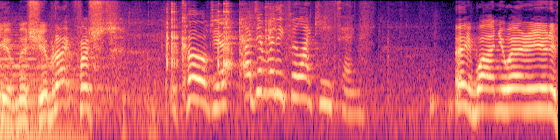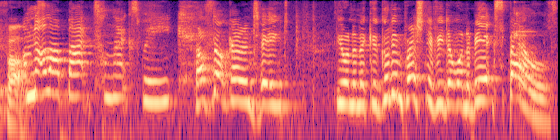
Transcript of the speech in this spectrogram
You've missed your breakfast. We called you. I didn't really feel like eating. Hey, why aren't you wearing a uniform? I'm not allowed back till next week. That's not guaranteed. You want to make a good impression if you don't want to be expelled.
